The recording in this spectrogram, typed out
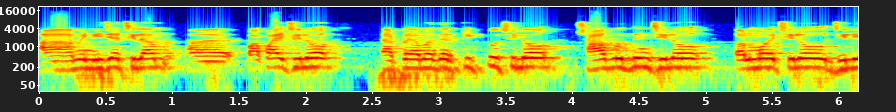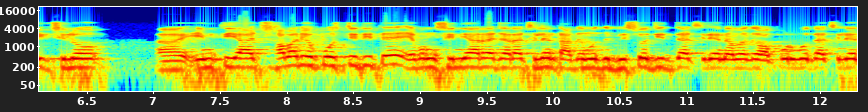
আমি নিজে ছিলাম পাপাই ছিল। তারপরে আমাদের কিট্টু ছিল, শাহাবুদ্দিন ছিল, তন্ময় ছিল, ঝিলিক ছিল ইমতিয়াজ সবারই উপস্থিতিতে এবং সিনিয়ররা যারা ছিলেন তাদের মধ্যে বিশ্বজিৎ দা ছিলেন, আমাদের অপূর্বদা ছিলেন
